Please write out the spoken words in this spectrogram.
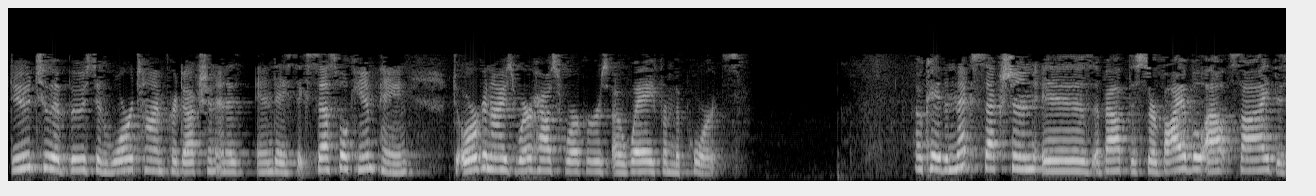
due to a boost in wartime production and a, and a successful campaign to organize warehouse workers away from the ports. Okay, the next section is about the survival outside the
